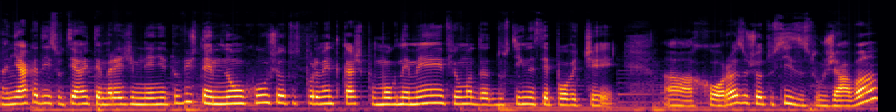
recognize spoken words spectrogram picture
на някъде и социалните мрежи мнението ви, ще е много хубаво, защото според мен така ще помогнем филма да достигне все повече а, хора, защото си заслужава.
